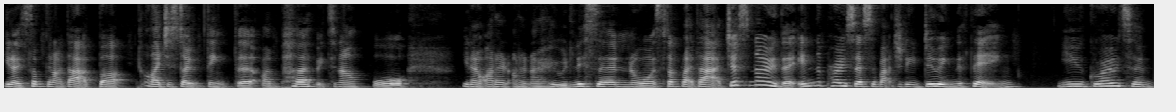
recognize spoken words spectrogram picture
you know, something like that, but I just don't think that I'm perfect enough or you know, I don't I don't know who would listen or stuff like that. Just know that in the process of actually doing the thing, you grow to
